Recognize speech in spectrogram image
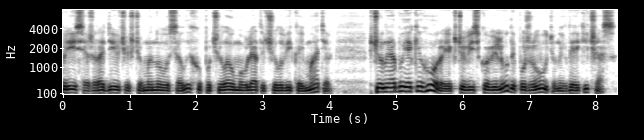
Пріся ж, радіючи, що минулося лихо, почала умовляти чоловіка й матір, що неабияке горе, якщо військові люди поживуть у них деякий час.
